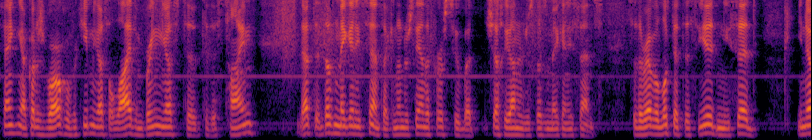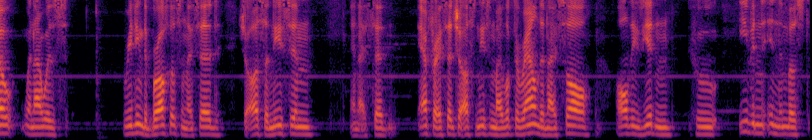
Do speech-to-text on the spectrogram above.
thanking Hakadosh Baruch Hu for keeping us alive and bringing us to, to this time." That, that doesn't make any sense. I can understand the first two, but shechiyanu just doesn't make any sense. So the Rebbe looked at this yid and he said, "You know, when I was reading the brachos, and I said Sha'asa Nisim, and I said after I said Sha'asa Nisim, I looked around and I saw all these Yidden who, even in the most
